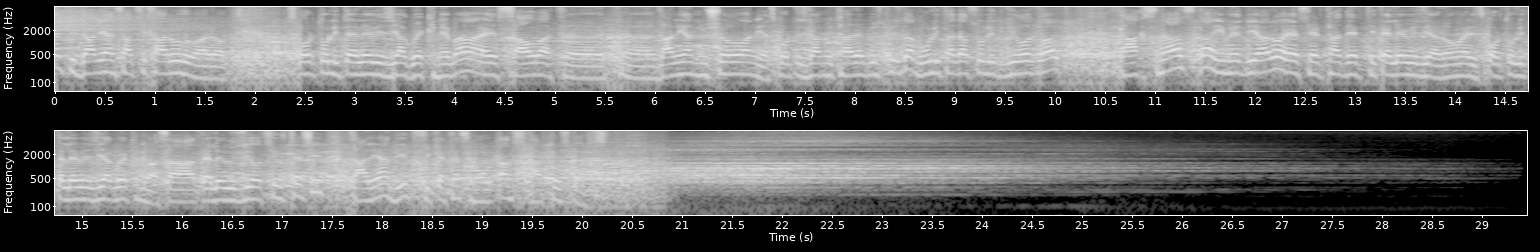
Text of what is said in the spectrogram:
ჩემთვის ძალიან საციხარულოა, რომ სპორტული ტელევიზია გვექნება, ეს ალბათ ძალიან მნიშვნელოვანია სპორტის განვითარებისთვის და გულით და სულით გილოცავთ გახსნას და იმედია, რომ ეს ერთადერთი ტელევიზია, რომელიც სპორტული ტელევიზია გვექნება სატელევიზიო სივრცეში, ძალიან დიდ სიკეთეს მოუტანს ქართულ სპორტს.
